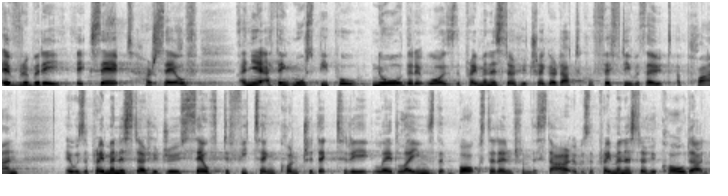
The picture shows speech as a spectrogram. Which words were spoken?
everybody except herself, and yet I think most people know that it was the Prime Minister who triggered Article 50 without a plan. It was the Prime Minister who drew self-defeating, contradictory lead lines that boxed it in from the start. It was the Prime Minister who called an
